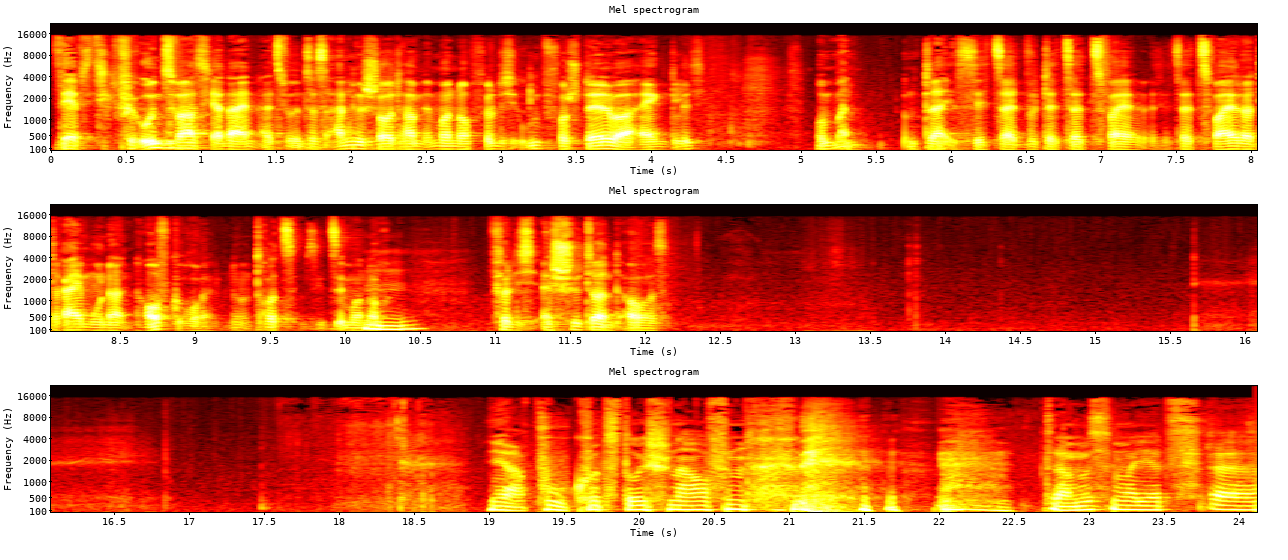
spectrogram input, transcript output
selbst für uns war es ja dann, als wir uns das angeschaut haben, immer noch völlig unvorstellbar eigentlich. Und man, und da ist jetzt seit, wird jetzt seit zwei, jetzt seit zwei oder drei Monaten aufgeräumt. Ne? Und trotzdem sieht es immer noch mhm. völlig erschütternd aus. Ja, puh, kurz durchschnaufen. da müssen wir jetzt äh,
